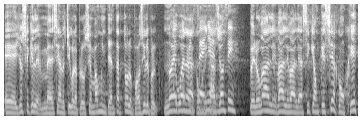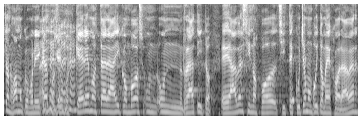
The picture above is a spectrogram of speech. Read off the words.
eh, yo sé que le- me decían los chicos de la producción, vamos a intentar todo lo posible, porque no es buena la comunicación. sí. Pero vale, vale, vale. Así que aunque sea con gestos, nos vamos a comunicar porque queremos estar ahí con vos un, un ratito. Eh, a ver si, nos si te escuchamos un poquito mejor. A ver.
